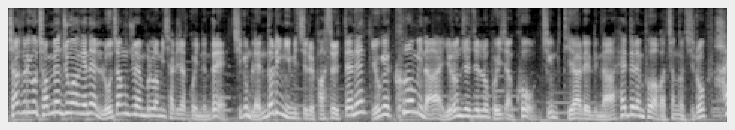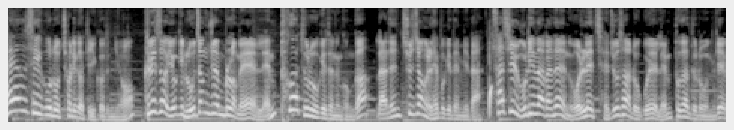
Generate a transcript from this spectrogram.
자 그리고 전면 중앙에는 로장주 엠블럼이 자리 잡고 있는데 지금 렌더링 이미지를 봤을 때는 이게 크롬이나 이런 재질로 보이지 않고 지금 DRL이나 헤드램프와 마찬가지로 하얀색으로 처리가 돼 있거든요. 그래서 여기 로장주 엠블럼에 램프가 들어오게 되는 건가? 라는 추정을 해보게 됩니다. 사실 우리나라는 원래 제조사 로고에 램프가 들어온 게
